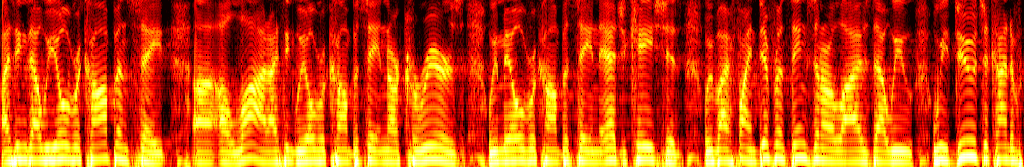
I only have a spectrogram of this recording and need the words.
I think that we overcompensate uh, a lot. I think we overcompensate in our careers. We may overcompensate in education. We might find different things in our lives that we, we do to kind of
